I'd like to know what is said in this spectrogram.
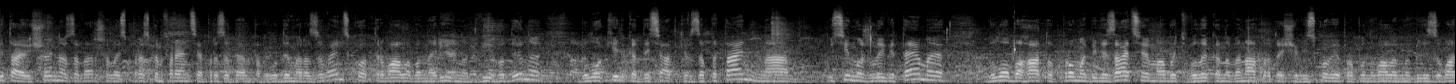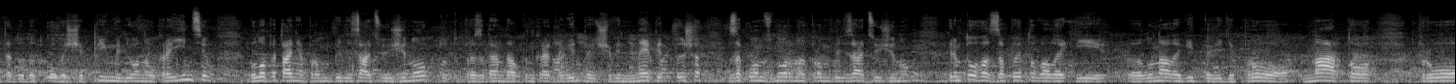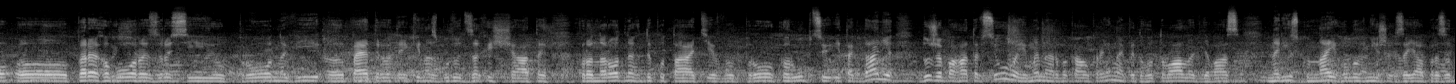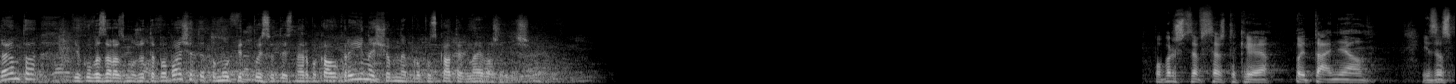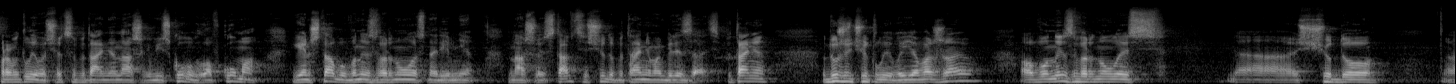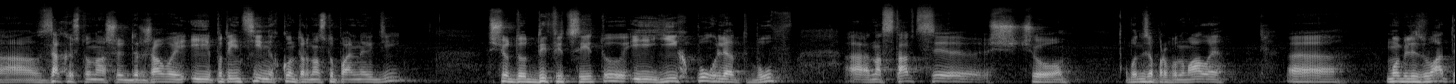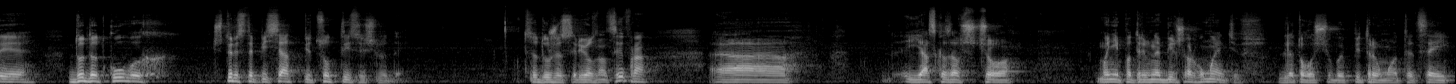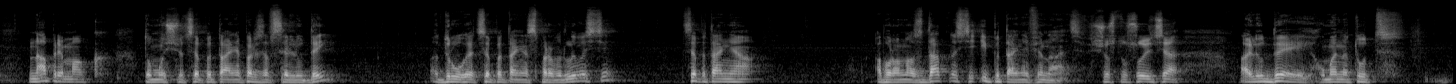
Вітаю. Щойно завершилась прес-конференція президента Володимира Зеленського. Тривала вона рівно дві години. Було кілька десятків запитань на усі можливі теми. Було багато про мобілізацію. Мабуть, велика новина про те, що військові пропонували мобілізувати додатково ще півмільйона українців. Було питання про мобілізацію жінок. Тут президент дав конкретну відповідь, що він не підпише закон з нормою про мобілізацію жінок. Крім того, запитували і е, лунали відповіді про НАТО про е, переговори з Росією, про нові е, патріоти, які нас будуть захищати, про народних депутатів, про корупцію і так далі. Дуже багато всього. І ми на РБК Україна підготували для вас нарізку найголовніших заяв президента, яку ви зараз можете побачити. Тому підписуйтесь на РБК Україна, щоб не пропускати найважливіше. По-перше, це все ж таки питання, і це справедливо, що це питання наших військових, главкома, генштабу. Вони звернулись на рівні нашої ставці щодо питання мобілізації. Питання дуже чутливе, я вважаю. Вони звернулись е, щодо е, захисту нашої держави і потенційних контрнаступальних дій щодо дефіциту, і їх погляд був е, на ставці, що вони запропонували мобілізувати додаткових 450-500 тисяч людей. Це дуже серйозна цифра. Е, я сказав, що мені потрібно більше аргументів для того, щоб підтримувати цей напрямок, тому що це питання, перш за все, людей. Друге це питання справедливості, це питання обороноздатності і питання фінансів. Що стосується людей, у мене тут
